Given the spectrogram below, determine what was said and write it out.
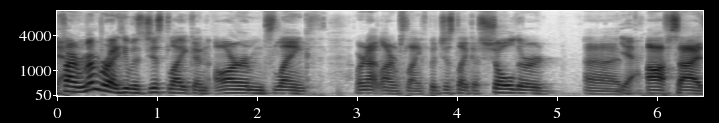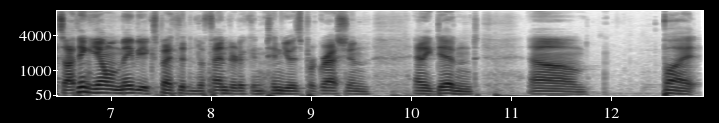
if I remember right, he was just like an arm's length, or not arm's length, but just like a shoulder uh, Yeah. offside. So I think he almost maybe expected the defender to continue his progression, and he didn't. Um, but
